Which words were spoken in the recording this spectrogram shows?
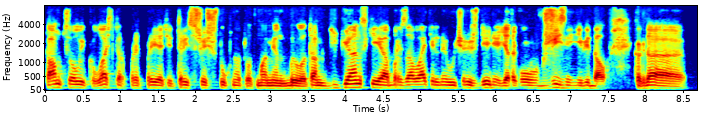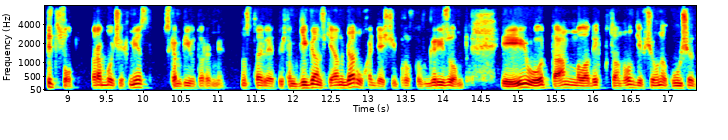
Там целый кластер предприятий, 36 штук на тот момент было. Там гигантские образовательные учреждения. Я такого в жизни не видал. Когда 500 рабочих мест с компьютерами на столе. То есть там гигантский ангар, уходящий просто в горизонт. И вот там молодых пацанов, девчонок учат.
